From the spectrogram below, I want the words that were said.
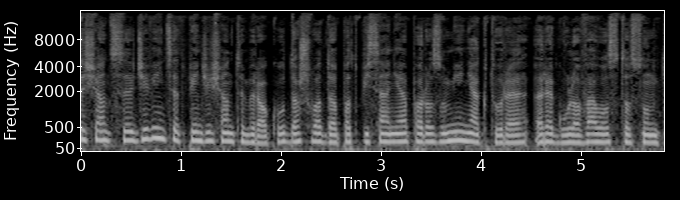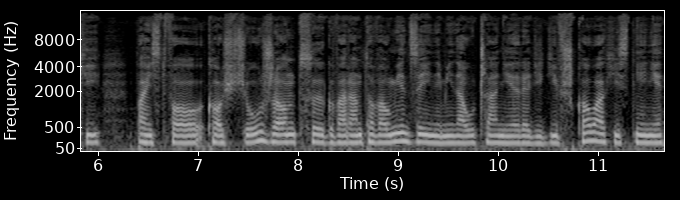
1950 roku doszło do podpisania porozumienia, które regulowało stosunki państwo-kościół. Rząd gwarantował m.in. nauczanie religii w szkołach, istnienie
